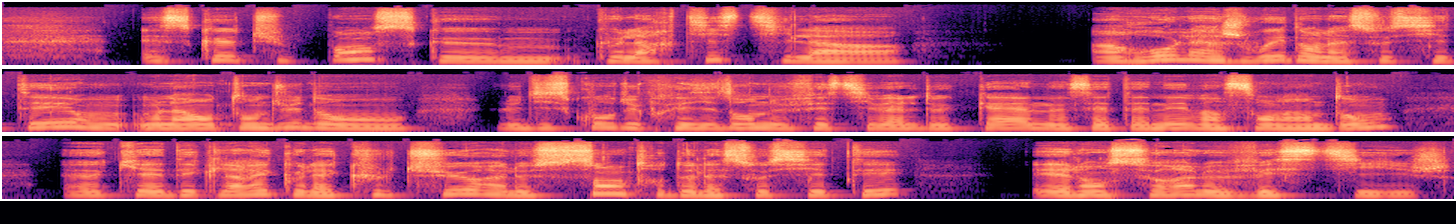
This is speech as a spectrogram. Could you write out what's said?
est-ce que tu penses que, que l'artiste il a un rôle à jouer dans la société on, l'a entendu dans le discours du président du festival de Cannes cette année Vincent Lindon euh, qui a déclaré que la culture est le centre de la société et elle en sera le vestige.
